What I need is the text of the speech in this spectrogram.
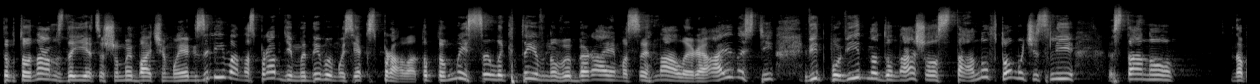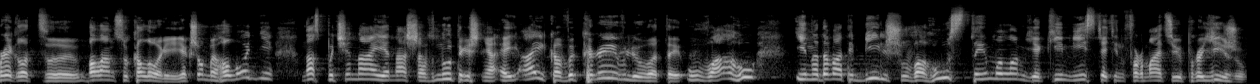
Тобто нам здається, що ми бачимо як зліва, насправді ми дивимося як справа. Тобто ми селективно вибираємо сигнали реальності відповідно до нашого стану, в тому числі стану. Наприклад, е, балансу калорій. Якщо ми голодні, нас починає наша внутрішня AI викривлювати увагу і надавати більшу вагу стимулам, які містять інформацію про їжу.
